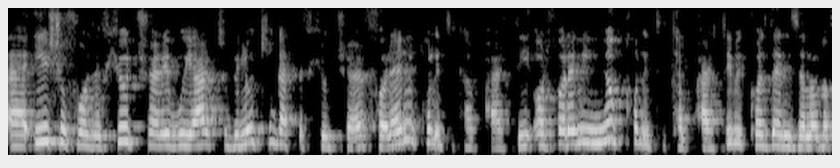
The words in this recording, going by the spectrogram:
uh, issue for the future, if we are to be looking at the future for any political party or for any new political party, because there is a lot of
